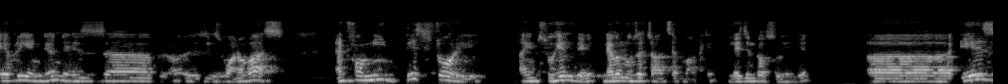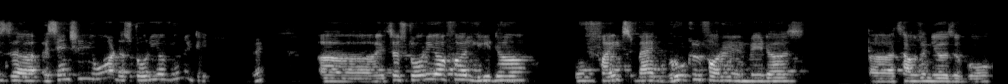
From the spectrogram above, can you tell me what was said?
every Indian is you know is, is one of us. And for me, this story, I'm Suheldev, never lose a chance at marketing, legend of Suheldev, uh, is uh, essentially what? A story of unity. Right? Uh, it's a story of a leader who fights back brutal foreign invaders a thousand years ago,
